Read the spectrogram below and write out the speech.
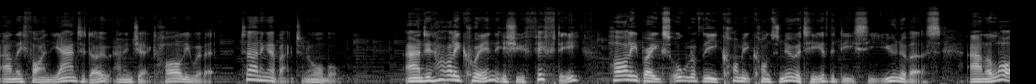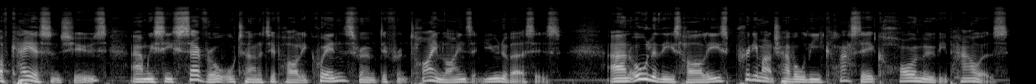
and they find the antidote and inject Harley with it, turning her back to normal. And in Harley Quinn, issue 50, Harley breaks all of the comic continuity of the DC universe, and a lot of chaos ensues, and we see several alternative Harley Quinns from different timelines and universes. And all of these Harleys pretty much have all the classic horror movie powers.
